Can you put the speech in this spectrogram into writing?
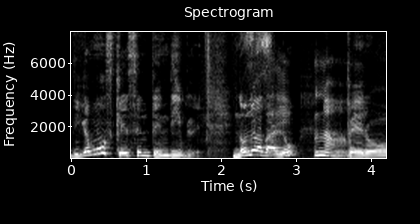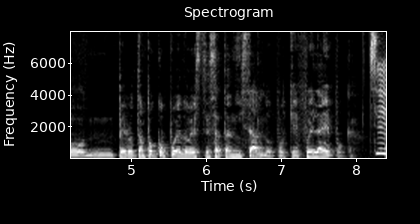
digamos que es entendible. No lo avalo, no. pero, pero tampoco puedo este, satanizarlo porque fue la época. Sí,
